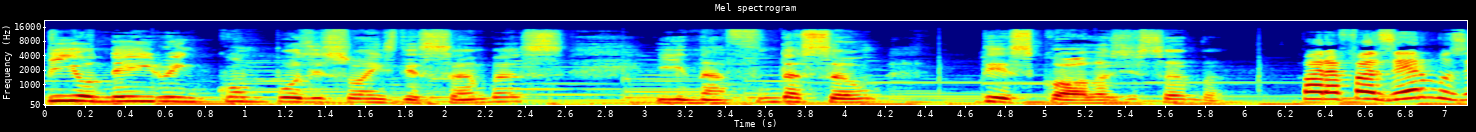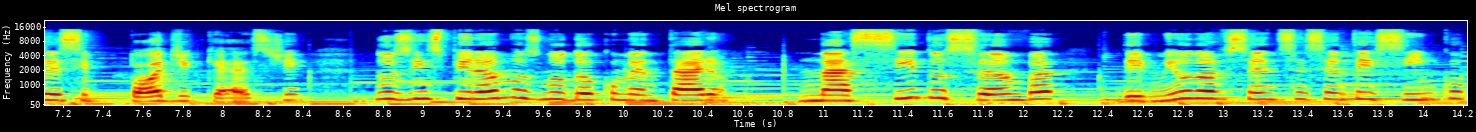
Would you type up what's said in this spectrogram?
pioneiro em composições de sambas e na fundação de escolas de samba. Para fazermos esse podcast, nos inspiramos no documentário Nascido Samba de 1965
